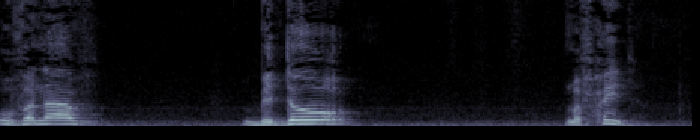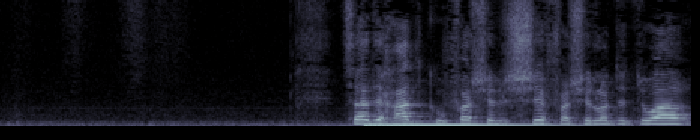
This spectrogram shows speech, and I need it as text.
ובניו בדור מפחיד. צד אחד תקופה של שפע שלא תתואר,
